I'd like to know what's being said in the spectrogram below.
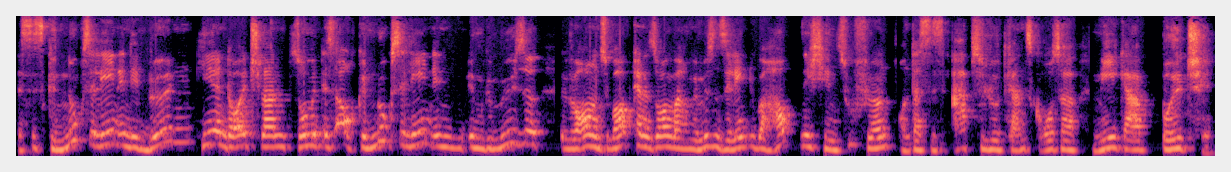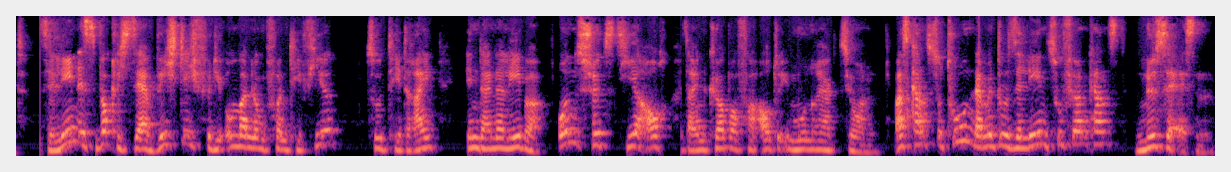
es ist genug Selen in den Böden hier in Deutschland. Somit ist auch genug Selen in, im Gemüse. Wir brauchen uns überhaupt keine Sorgen machen. Wir müssen Selen überhaupt nicht hinzuführen. Und das ist absolut ganz großer Mega Bullshit. Selen ist wirklich sehr wichtig für die Umwandlung von T4 zu T3 in deiner Leber. Und schützt hier auch deinen Körper vor Autoimmunreaktionen. Was kannst du tun, damit du Selen zuführen kannst? Nüsse essen.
